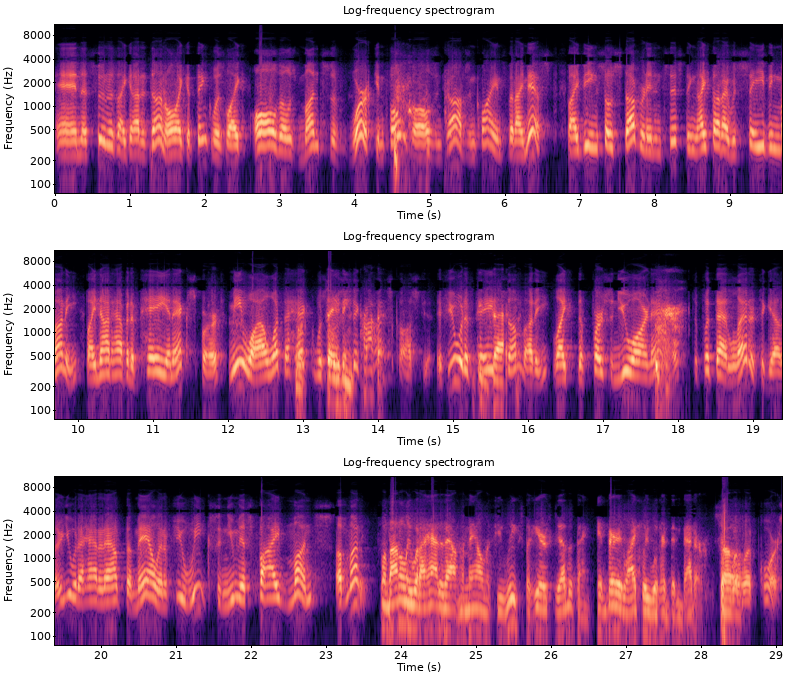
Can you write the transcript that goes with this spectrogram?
and as soon as I got it done, all I could think was like all those months of work and phone calls and jobs and clients that I missed by being so stubborn and insisting I thought I was saving money by not having to pay an expert. Meanwhile, what the heck was those six profit. months cost you? If you would have paid Exactly. somebody like the person you are now to put that letter together, you would have had it out the mail in a few weeks, and you missed five months of money. Well, not only would I had it out in the mail in a few weeks, but here's the other thing: it very likely would have been better. So, Well, of course.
